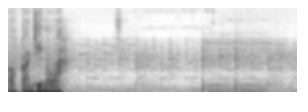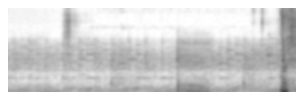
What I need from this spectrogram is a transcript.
ออกก่อนจริงปะวะ โอเค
